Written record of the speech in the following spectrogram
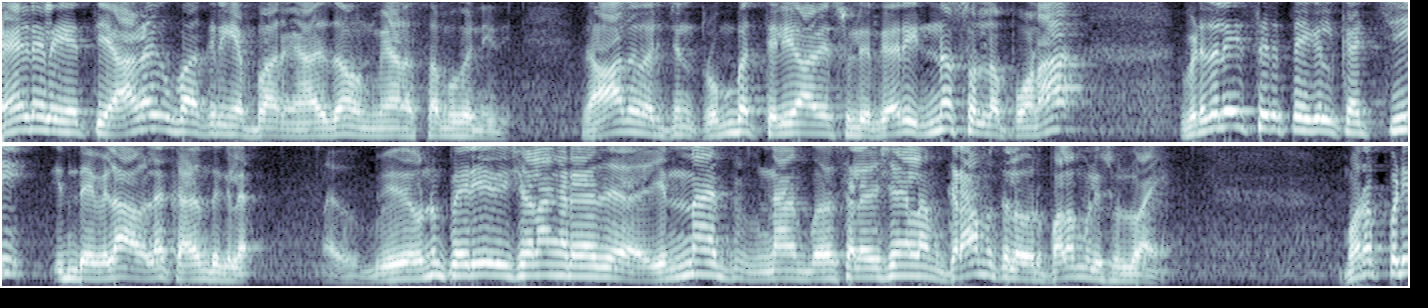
மேடையில் ஏற்றி அழகு பார்க்குறீங்க பாருங்கள் அதுதான் உண்மையான சமூக நீதி. இது ரொம்ப தெளிவாகவே சொல்லியிருக்காரு. இன்னும் சொல்ல போனால் விடுதலை சிறுத்தைகள் கட்சி இந்த விழாவில் கலந்துக்கல. இது ஒன்றும் பெரிய விஷயம்லாம் கிடையாது. என்ன நான் சில விஷயங்கள்லாம் கிராமத்தில் ஒரு பழமொழி சொல்லுவாங்க. முறப்படி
